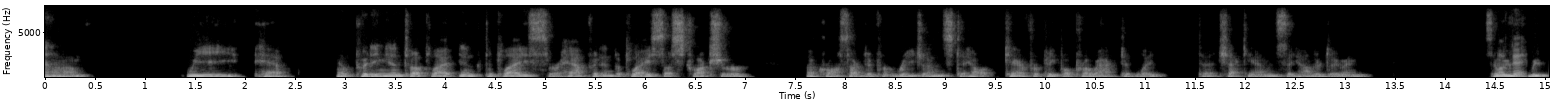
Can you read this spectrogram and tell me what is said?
um, we have are putting into a into place or have put into place a structure across our different regions to help care for people proactively to check in and see how they're doing. So okay. we, we,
